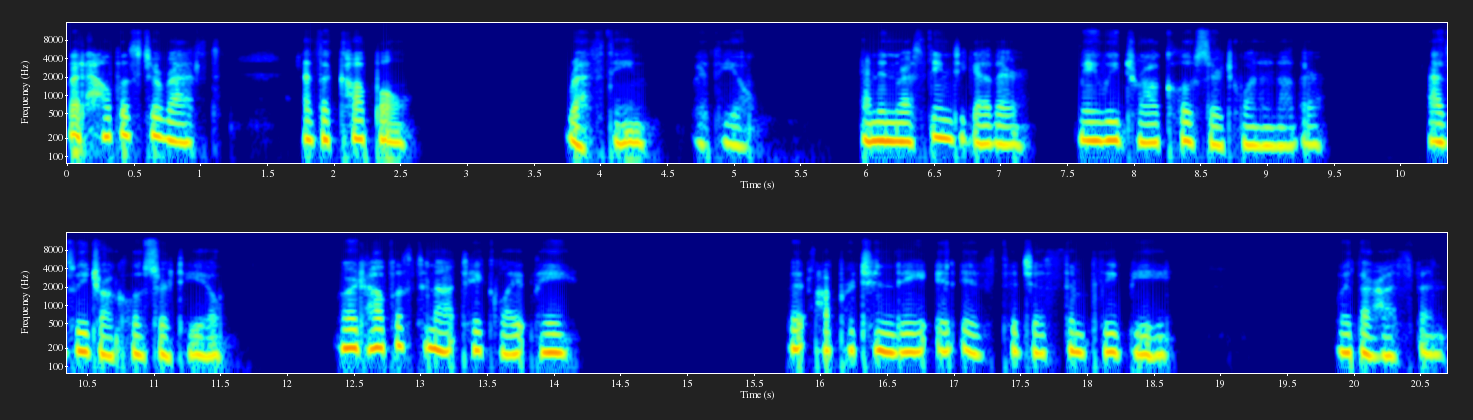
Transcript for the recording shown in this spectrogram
but help us to rest as a couple resting with you. And in resting together, may we draw closer to one another as we draw closer to you. Lord, help us to not take lightly the opportunity it is to just simply be with our husband,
